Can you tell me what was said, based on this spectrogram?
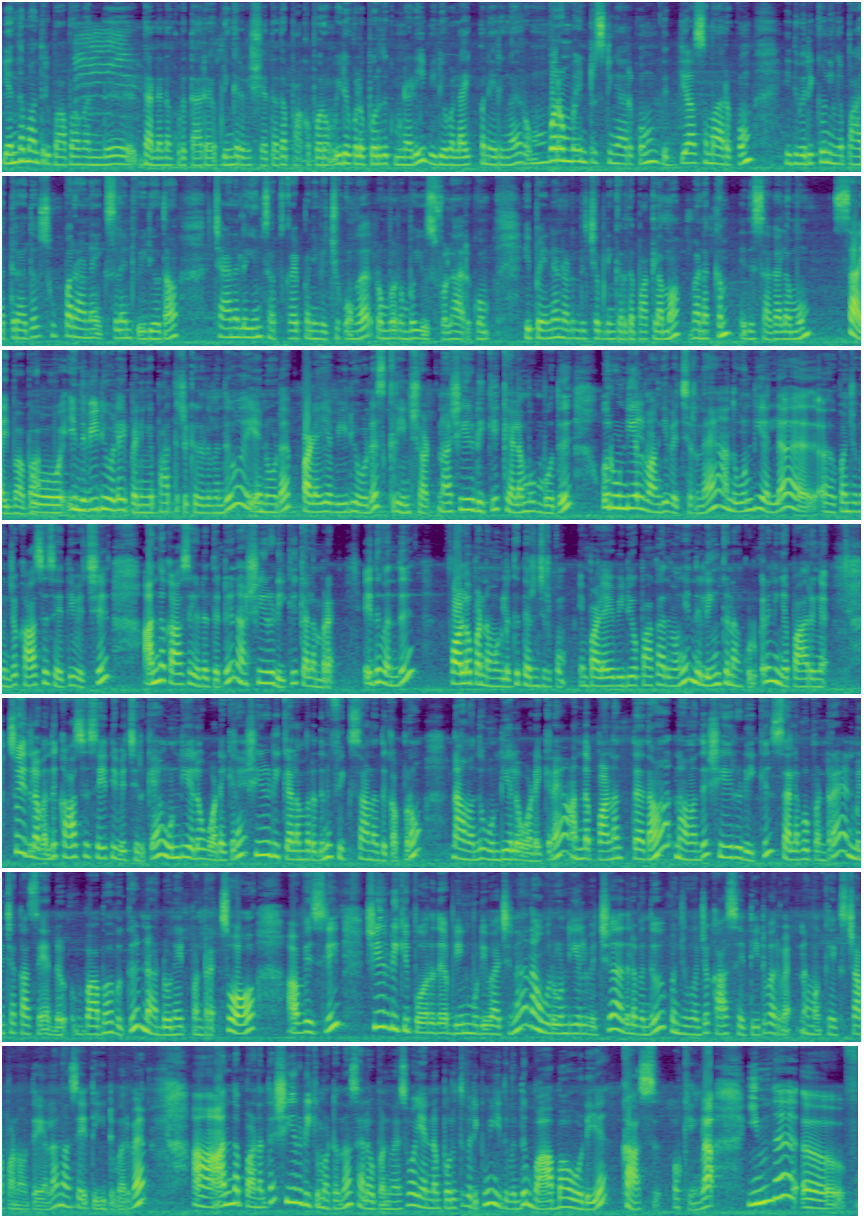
எந்த மாதிரி பாபா வந்து தண்டனை கொடுத்தாரு அப்படிங்கிற விஷயத்தை தான் பார்க்க போகிறோம் வீடியோக்குள்ளே போகிறதுக்கு முன்னாடி வீடியோவை லைக் பண்ணிடுங்க ரொம்ப ரொம்ப இன்ட்ரெஸ்டிங்காக இருக்கும். வித்தியாசமாக இருக்கும். இது வரைக்கும் நீங்கள் பார்த்துறாத சூப்பரான எக்ஸலண்ட் வீடியோ தான். சேனலையும் சப்ஸ்கிரைப் பண்ணி வச்சுக்கோங்க. ரொம்ப ரொம்ப யூஸ்ஃபுல்லாக இருக்கும். இப்போ என்ன நடந்துச்சு அப்படிங்கிறத பார்க்கலாமா? வணக்கம். இது சகலமும். சாய்பாபா ஓ இந்த வீடியோவில் இப்போ நீங்கள் பார்த்துட்டு வந்து என்னோட பழைய வீடியோட ஸ்க்ரீன்ஷாட் நான் ஷீரடிக்கு கிளம்பும்போது ஒரு உண்டியல் வாங்கி வச்சுருந்தேன். அந்த உண்டியலில் கொஞ்சம் கொஞ்சம் காசை சேர்த்து வச்சு அந்த காசை எடுத்துட்டு நான் ஷீரடிக்கு கிளம்புறேன். இது வந்து ஃபாலோ பண்ணவங்களுக்கு தெரிஞ்சிருக்கும். என் பழைய வீடியோ பார்க்காதவங்க இந்த லிங்க் நான் கொடுக்குறேன் நீங்கள் பாருங்கள் ஸோ இதில் வந்து காசு சேர்த்து வச்சுருக்கேன். உண்டியலை உடைக்கிறேன். ஷீரடி கிளம்புறதுன்னு ஃபிக்ஸ் ஆனதுக்கப்புறம் நான் வந்து உண்டியலை உடைக்கிறேன். அந்த பணத்தை தான் நான் வந்து ஷீரடிக்கு செலவு பண்ணுறேன் அண்ட் மிச்ச காசை பாபாவுக்கு நான் டொனேட் பண்ணுறேன் ஸோ ஆப்வியஸ்லி ஷீரடிக்கு போகிறது அப்படின்னு முடிவாச்சுன்னா நான் ஒரு உண்டியல் வச்சு அதில் வந்து கொஞ்சம் கொஞ்சம் காசு சேர்த்திட்டு வருவேன். நமக்கு எக்ஸ்ட்ரா பணத்தை எல்லாம் நான் சேர்த்திக்கிட்டு வருவேன். அந்த பணத்தை ஷீரடிக்கு மட்டும்தான் செலவு பண்ணுவேன். ஸோ என்னை பொறுத்த வரைக்கும் இது வந்து பாபாவுடைய காசு. ஓகேங்களா? இந்த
